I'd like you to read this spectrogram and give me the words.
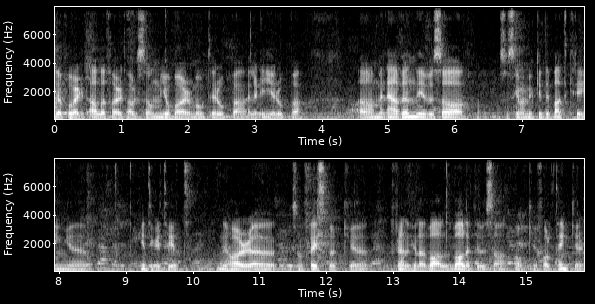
Det har påverkat alla företag som jobbar mot Europa eller i Europa. Men även i USA så ser man mycket debatt kring eh, integritet. Nu har eh, liksom Facebook förändrat hela val, valet i USA och hur folk tänker.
